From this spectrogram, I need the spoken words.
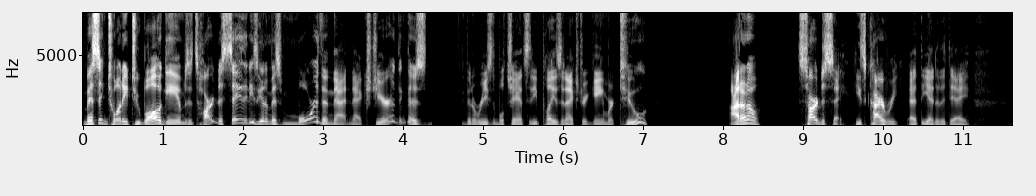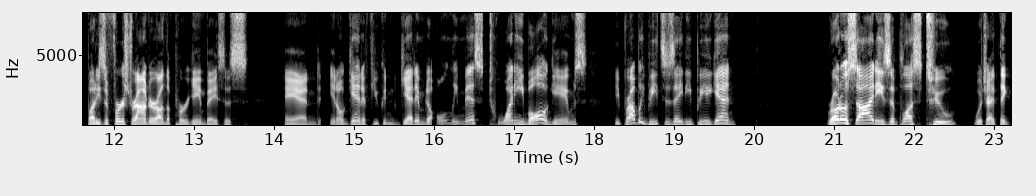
Missing 22 ball games, it's hard to say that he's going to miss more than that next year. I think there's even a reasonable chance that he plays an extra game or two. I don't know. It's hard to say. He's Kyrie at the end of the day, but he's a first rounder on the per game basis. And, you know, again, if you can get him to only miss 20 ball games, he probably beats his ADP again. Roto side, he's a plus two, which I think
